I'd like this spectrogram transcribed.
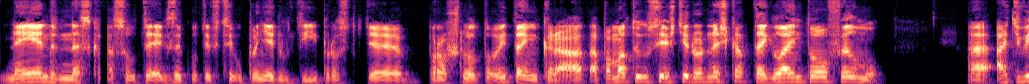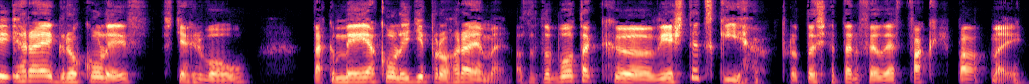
nejen dneska jsou ty exekutivci úplně dutý, prostě prošlo to i tenkrát a pamatuju si ještě do dneška tagline toho filmu. Ať vyhraje kdokoliv z těch dvou, tak my jako lidi prohrajeme. A to, to bylo tak eh, věštecký, protože ten film je fakt špatný.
